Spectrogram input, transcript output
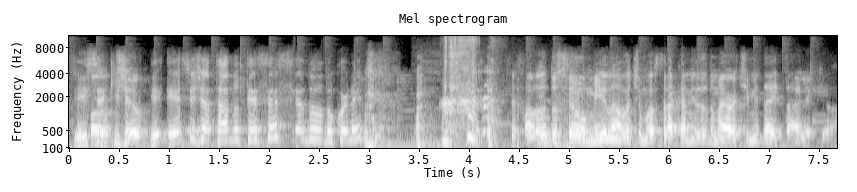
Você Esse aqui já, seu- esse já tá no TCC do, do Cornetinho. Você falou do seu Milan, vou te mostrar a camisa do maior time da Itália aqui, ó.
